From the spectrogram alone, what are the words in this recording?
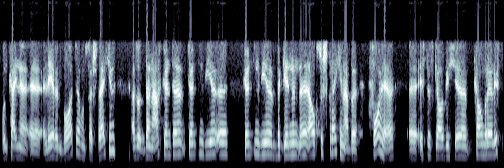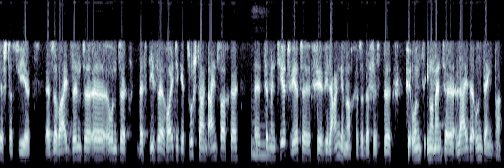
und keine äh, leeren Worte und Versprechen. Also danach könnte, könnten wir äh, könnten wir beginnen äh, auch zu sprechen. Aber vorher äh, ist es, glaube ich, äh, kaum realistisch, dass wir äh, so weit sind und dass dieser heutige Zustand einfach mhm. zementiert wird. Für wie lange noch? Also das ist für uns im Moment leider undenkbar.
